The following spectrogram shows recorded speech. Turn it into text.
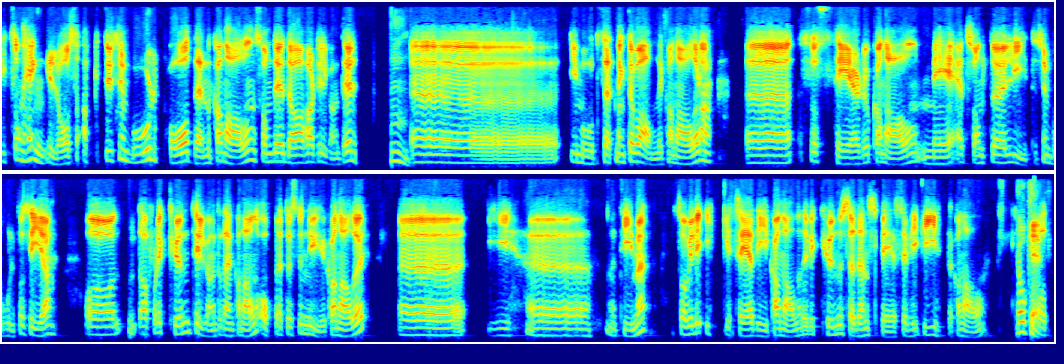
litt sånn hengelåsaktig symbol på den kanalen som de da har tilgang til. Mm. Uh, I motsetning til vanlige kanaler, da, uh, så ser du kanalen med et sånt uh, lite symbol på sida. Og da får du kun tilgang til den kanalen. Opprettes det nye kanaler i teamet, så vil de ikke se de kanalene. De vil kun se den spesifikke gitte kanalen. Okay. Og,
